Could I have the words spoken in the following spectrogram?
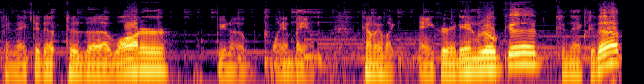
connect it up to the water, you know, wham bam. Kind of like anchor it in real good, connect it up,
